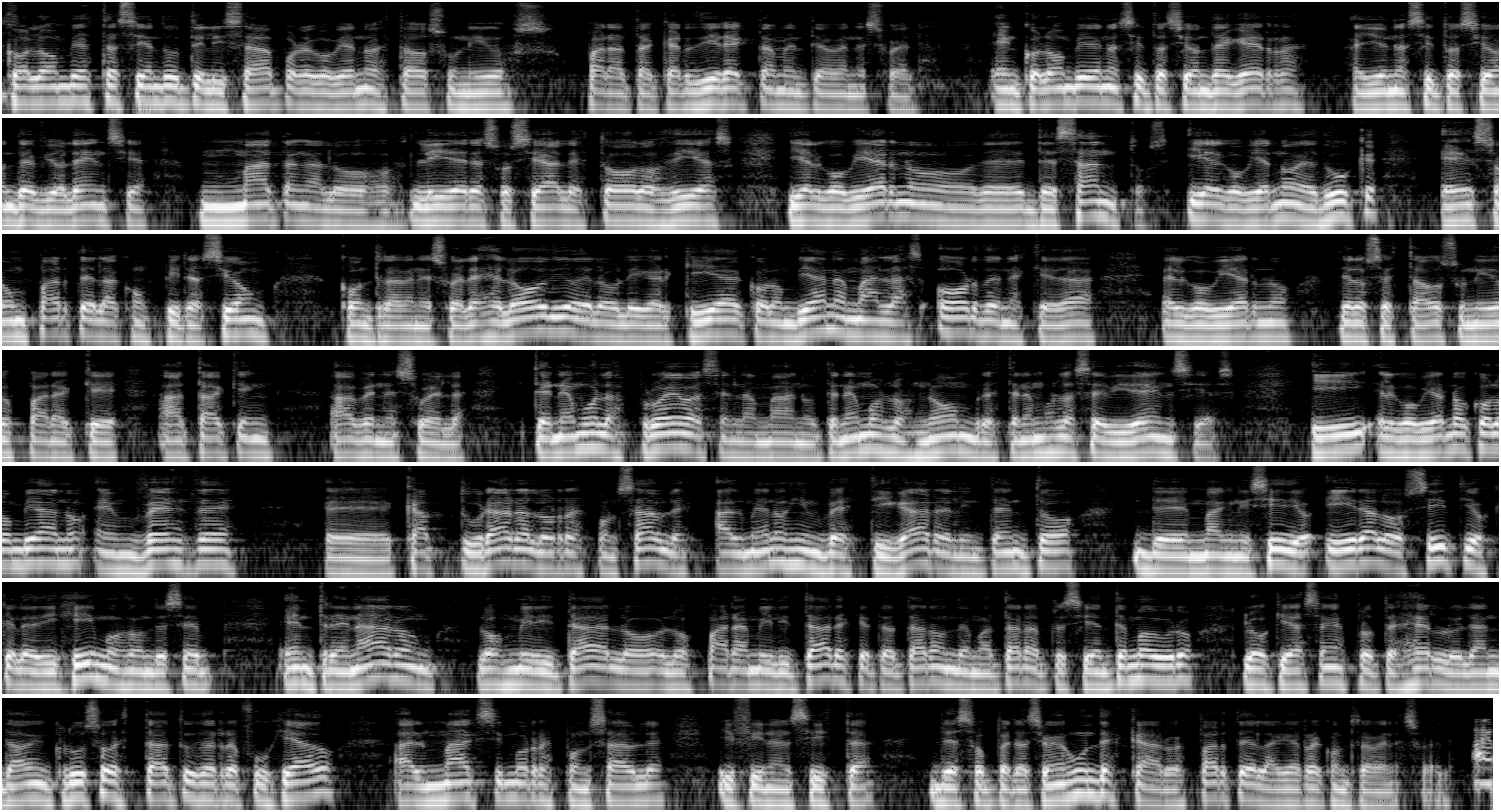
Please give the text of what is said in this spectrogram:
Colombia está siendo utilizada por el gobierno de Estados Unidos para atacar directamente a Venezuela. En Colombia hay una situación de guerra, hay una situación de violencia, matan a los líderes sociales todos los días y el gobierno de, Santos y el gobierno de Duque eh, son parte de la conspiración contra Venezuela. Es el odio de la oligarquía colombiana más las órdenes que da el gobierno de los Estados Unidos para que ataquen a Venezuela. Tenemos las pruebas en la mano, tenemos los nombres, tenemos las evidencias y el gobierno colombiano en vez de eh, capturar a los responsables, al menos investigar el intento de magnicidio, ir a los sitios que le dijimos donde se entrenaron los militares, los, paramilitares que trataron de matar al presidente Maduro, lo que hacen es protegerlo y le han dado incluso estatus de refugiado al máximo responsable y financista de esa operación. Es un descaro, es parte de la guerra contra Venezuela.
